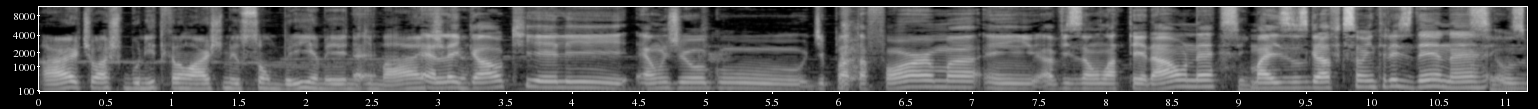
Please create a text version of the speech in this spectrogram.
A arte eu acho bonita, que é uma arte meio sombria, meio enigmática. É legal que ele é um jogo de plataforma, em a visão lateral, né? Sim. Mas os gráficos são em 3D, né? Sim. Os,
